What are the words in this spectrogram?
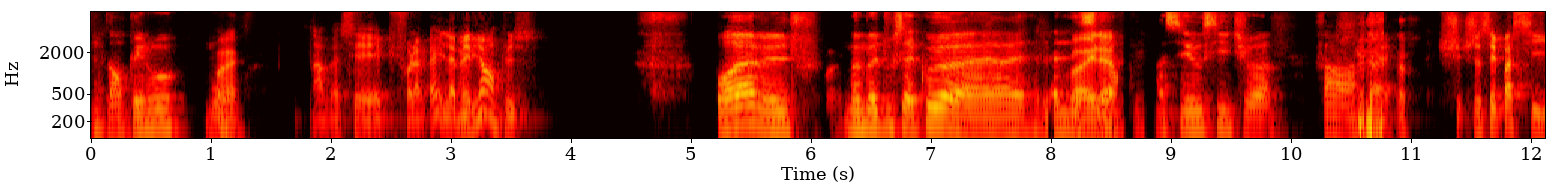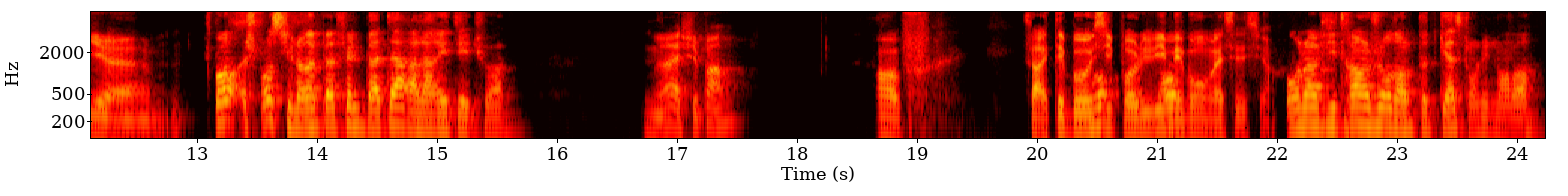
t'es en péno. Bon. Ouais. Ah bah c'est, et puis faut la, ah, il la met bien en plus. Ouais, mais pff, Mamadou Sakho euh, l'a Ouais, laissé il a- un peu passer aussi, tu vois. Enfin, Ouais. je, je sais pas si, euh, pense, je pense qu'il aurait pas fait le bâtard à l'arrêter, tu vois. ouais, je sais pas. hein. Oh, pff. Ça aurait été beau aussi Bon, pour lui, mais bon, ouais, c'est sûr. On l'invitera un jour dans le podcast, on lui demandera.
